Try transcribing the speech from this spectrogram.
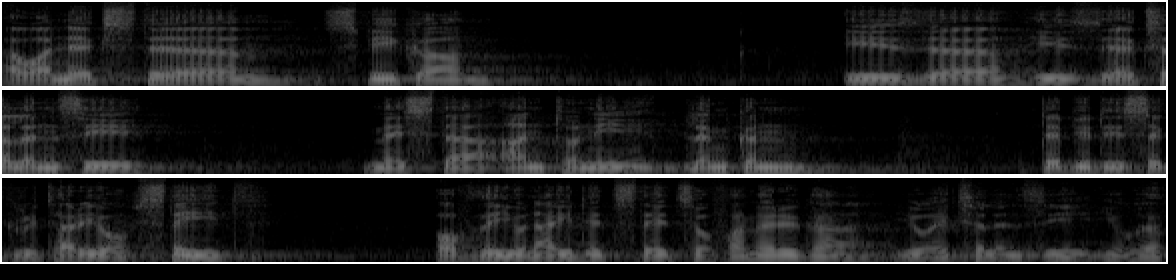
Our next um, speaker is uh, His Excellency Mr. Antony Blinken, Deputy Secretary of State of the United States of America. Your Excellency, you have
